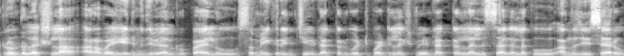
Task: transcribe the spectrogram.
రెండు లక్షల అరవై ఎనిమిది వేల రూపాయలు సమీకరించి డాక్టర్ గొట్టిపాటి లక్ష్మి డాక్టర్ లలిత్ సాగర్లకు అందజేశారు.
